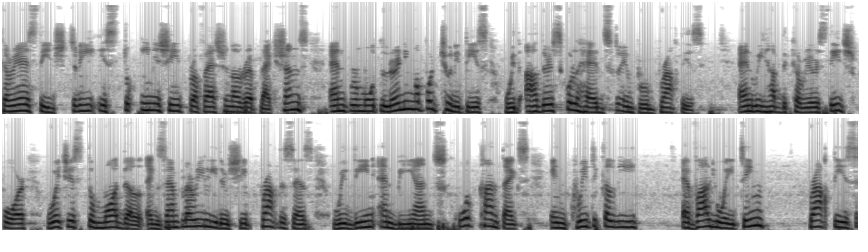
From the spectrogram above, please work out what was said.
Career stage 3 is to initiate professional reflections and promote learning opportunities with other school heads to improve practice. And we have the career stage 4, which is to model exemplary leadership practices within and beyond school context in critically evaluating, practice,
